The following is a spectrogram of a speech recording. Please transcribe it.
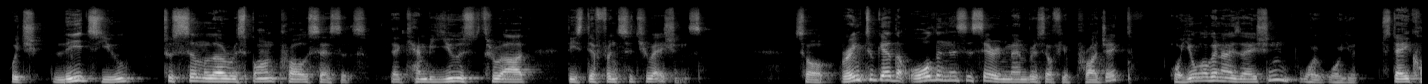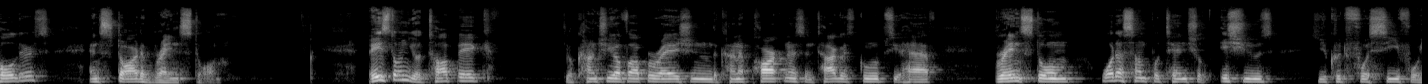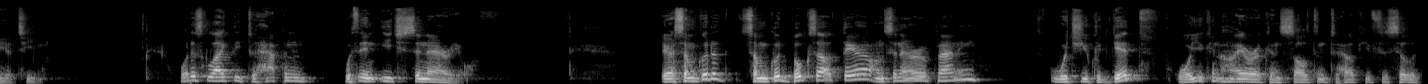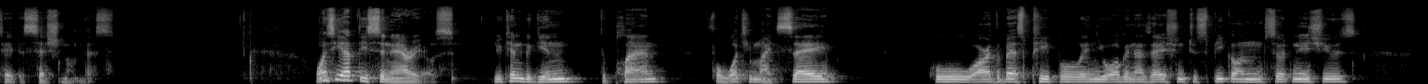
which leads you to similar response processes that can be used throughout these different situations. So bring together all the necessary members of your project or your organization or, or your stakeholders and start a brainstorm. Based on your topic, your country of operation, the kind of partners and target groups you have, brainstorm what are some potential issues you could foresee for your team. What is likely to happen within each scenario? There are some good, some good books out there on scenario planning, which you could get, or you can hire a consultant to help you facilitate a session on this. Once you have these scenarios, you can begin to plan for what you might say, who are the best people in your organization to speak on certain issues,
